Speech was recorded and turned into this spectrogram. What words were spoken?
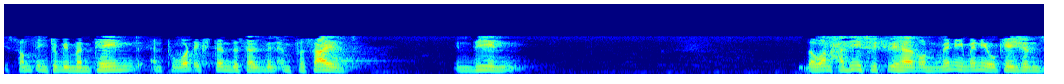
is something to be maintained and to what extent this has been emphasized in deen. The one hadith which we have on many, many occasions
